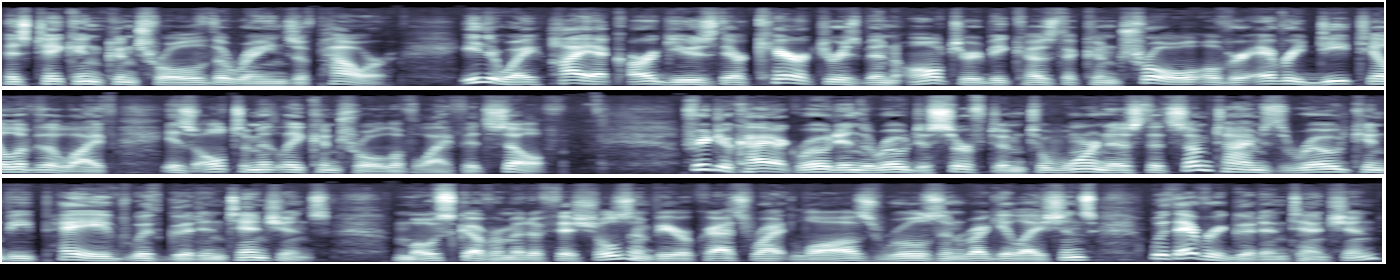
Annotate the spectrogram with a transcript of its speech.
has taken control of the reins of power. Either way, Hayek argues their character has been altered because the control over every detail of their life is ultimately control of life itself. Friedrich Hayek wrote in The Road to Serfdom to warn us that sometimes the road can be paved with good intentions. Most government officials and bureaucrats write laws, rules, and regulations with every good intention.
